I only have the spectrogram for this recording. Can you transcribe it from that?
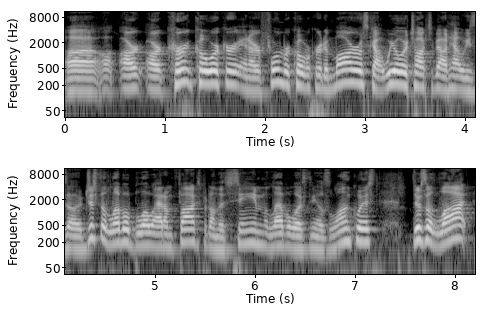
Uh, our, our current coworker and our former coworker tomorrow, Scott Wheeler, talked about how he's uh, just a level below Adam Fox, but on the same level as Nils Lundkvist. There's a lot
